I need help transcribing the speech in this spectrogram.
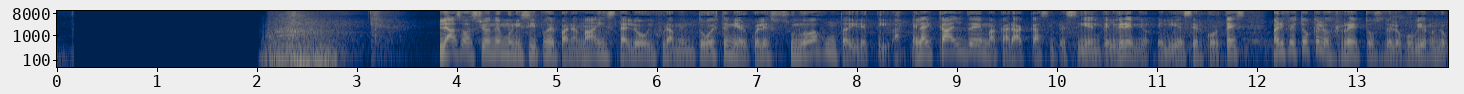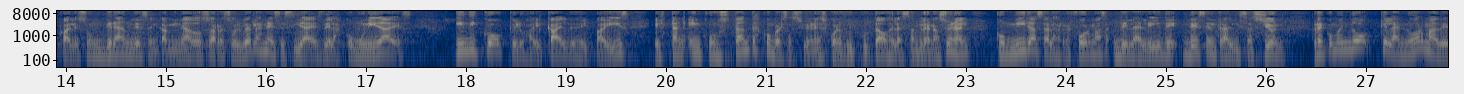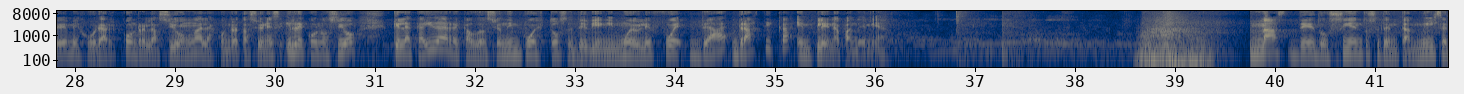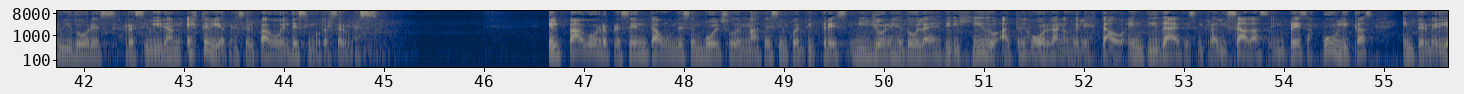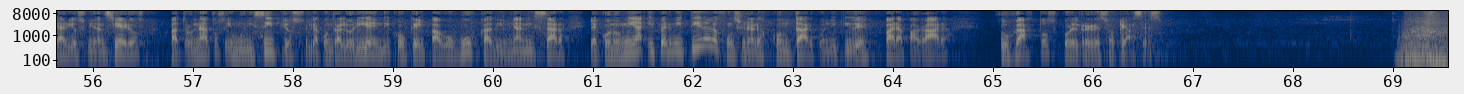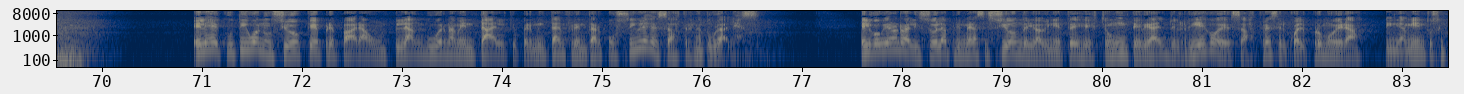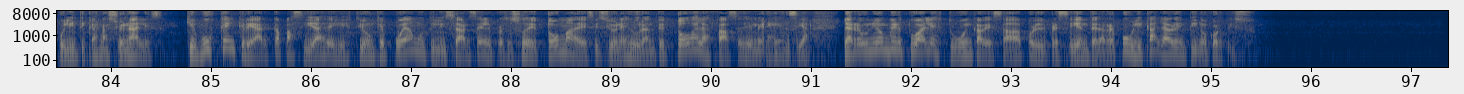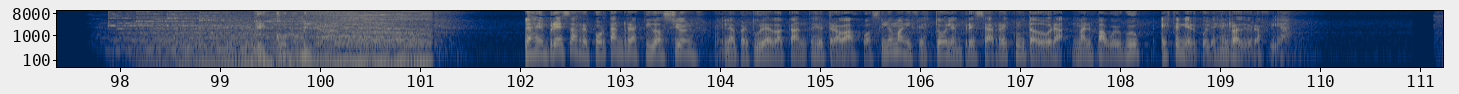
La Asociación de Municipios de Panamá instaló y juramentó este miércoles su nueva junta directiva. El alcalde de Macaracas y presidente del gremio, Eliezer Cortés, manifestó que los retos de los gobiernos locales son grandes encaminados a resolver las necesidades de las comunidades. Indicó que los alcaldes del país están en constantes conversaciones con los diputados de la Asamblea Nacional con miras a las reformas de la ley de descentralización recomendó que la norma debe mejorar con relación a las contrataciones y reconoció que la caída de recaudación de impuestos de bien inmueble fue drástica en plena pandemia. Más de 270 mil servidores recibirán este viernes el pago del décimo tercer mes. El pago representa un desembolso de más de 53 millones de dólares dirigido a tres órganos del Estado, entidades descentralizadas, empresas públicas, intermediarios financieros, patronatos y municipios. La Contraloría indicó que el pago busca dinamizar la economía y permitir a los funcionarios contar con liquidez para pagar sus gastos por el regreso a clases. El Ejecutivo anunció que prepara un plan gubernamental que permita enfrentar posibles desastres naturales. El gobierno realizó la primera sesión del Gabinete de Gestión Integral del Riesgo de Desastres, el cual promoverá lineamientos y políticas nacionales que busquen crear capacidades de gestión que puedan utilizarse en el proceso de toma de decisiones durante todas las fases de emergencia. La reunión virtual estuvo encabezada por el presidente de la República, Laurentino Cortizo. Economía. Las empresas reportan reactivación en la apertura de vacantes de trabajo, así lo manifestó la empresa reclutadora Manpower Group este miércoles en Radiografía.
